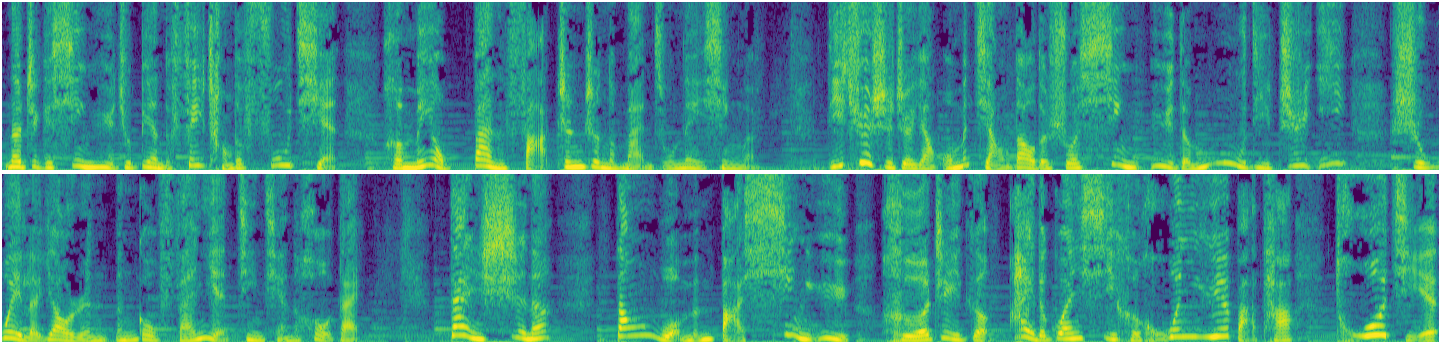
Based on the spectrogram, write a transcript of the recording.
那这个性欲就变得非常的肤浅和没有办法真正的满足内心了。的确是这样。我们讲到的说，性欲的目的之一是为了要人能够繁衍近前的后代，但是呢，当我们把性欲和这个爱的关系和婚约把它脱节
